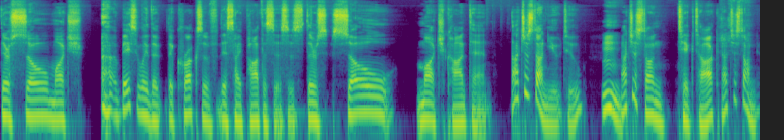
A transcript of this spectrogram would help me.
there's so much? Basically, the the crux of this hypothesis is there's so much content, not just on YouTube, Mm. not just on TikTok, not just on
